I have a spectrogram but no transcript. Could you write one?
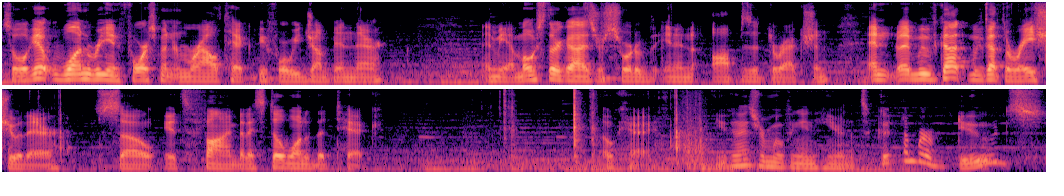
So we'll get one reinforcement and morale tick before we jump in there. And yeah, most of their guys are sort of in an opposite direction. And, and we've got we've got the ratio there, so it's fine, but I still wanted the tick. Okay. You guys are moving in here. That's a good number of dudes.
